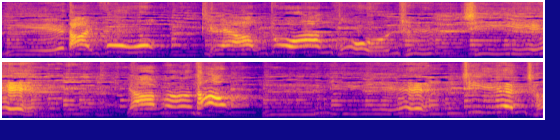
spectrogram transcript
叶大夫乔装混去行，杨刀与夜兼程。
